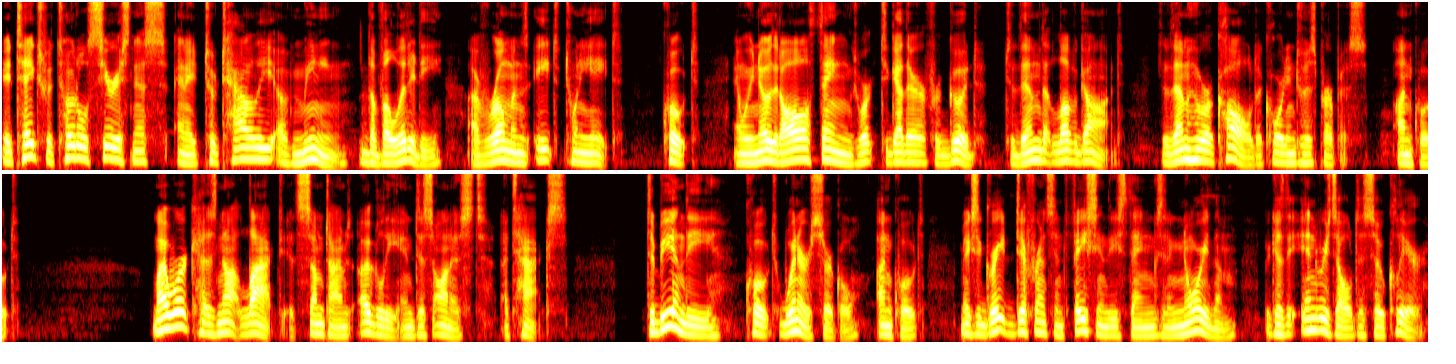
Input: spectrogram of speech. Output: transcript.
It takes with total seriousness and a totality of meaning the validity of Romans 8:28. Quote, "And we know that all things work together for good to them that love God, to them who are called according to his purpose." Unquote. My work has not lacked its sometimes ugly and dishonest attacks. To be in the quote, winner's circle unquote, makes a great difference in facing these things and ignoring them because the end result is so clear.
